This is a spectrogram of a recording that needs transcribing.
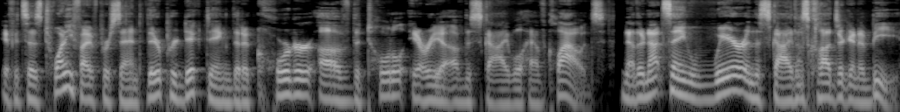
If it says 25%, they're predicting that a quarter of the total area of the sky will have clouds. Now, they're not saying where in the sky those clouds are going to be,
